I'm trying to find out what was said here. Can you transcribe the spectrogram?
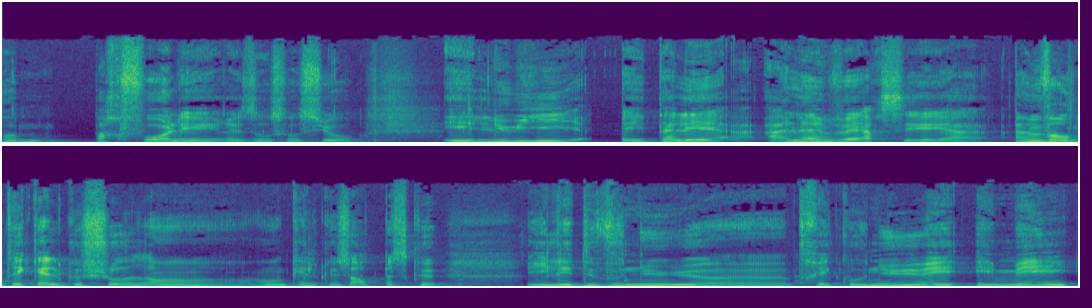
comme parfois les réseaux sociaux. Et lui est allé à l'inverse et a inventé quelque chose en, quelque sorte parce que il est devenu euh, très connu et aimé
